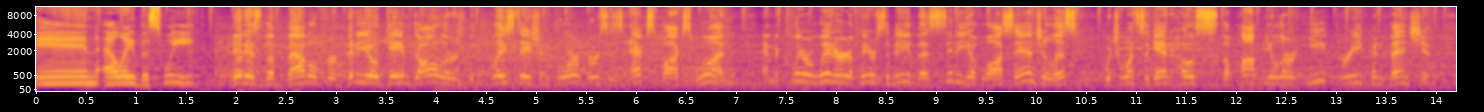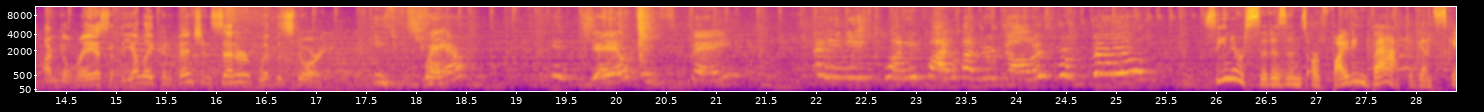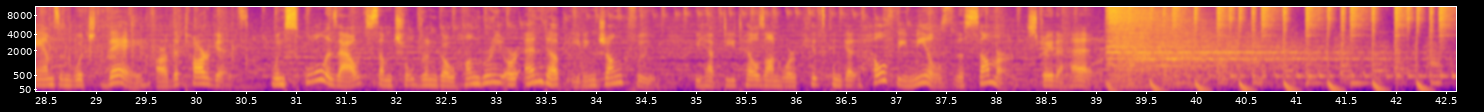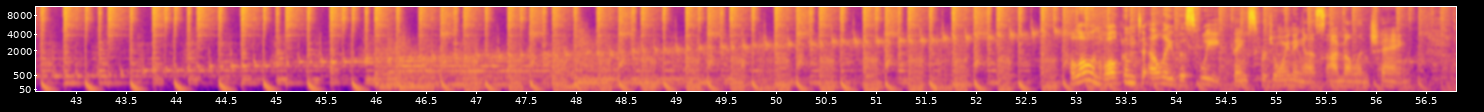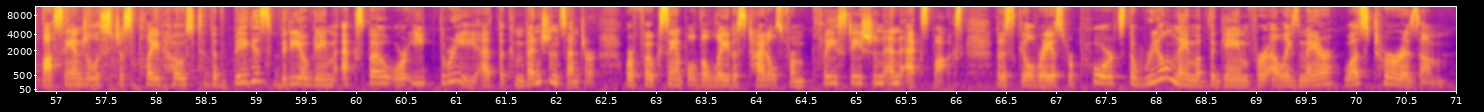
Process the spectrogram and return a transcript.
In LA this week, it is the battle for video game dollars with PlayStation 4 versus Xbox One. And the clear winner appears to be the city of Los Angeles, which once again hosts the popular E3 convention. I'm Gil Reyes at the LA Convention Center with the story. He's where? In jail in Spain? And he needs $2,500 for bail? Senior citizens are fighting back against scams in which they are the targets. When school is out, some children go hungry or end up eating junk food. We have details on where kids can get healthy meals this summer. Straight ahead. Hello and welcome to LA This Week. Thanks for joining us. I'm Ellen Chang. Los Angeles just played host to the biggest video game expo, or E3, at the Convention Center, where folks sample the latest titles from PlayStation and Xbox. But as Gil Reyes reports, the real name of the game for LA's mayor was tourism.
